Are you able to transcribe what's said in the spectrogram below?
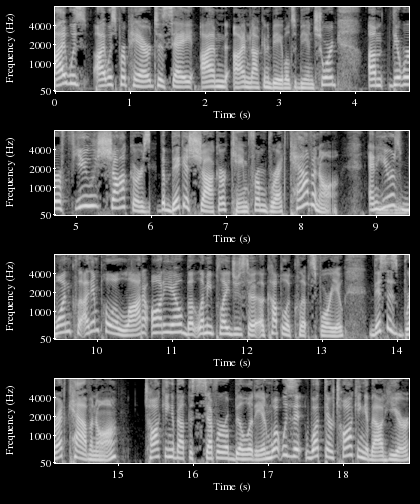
I was I was prepared to say I'm I'm not going to be able to be insured. Um, there were a few shockers. The biggest shocker came from Brett Kavanaugh, and here's one clip. I didn't pull a lot of audio, but let me play just a, a couple of clips for you. This is Brett Kavanaugh talking about the severability, and what was it? What they're talking about here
